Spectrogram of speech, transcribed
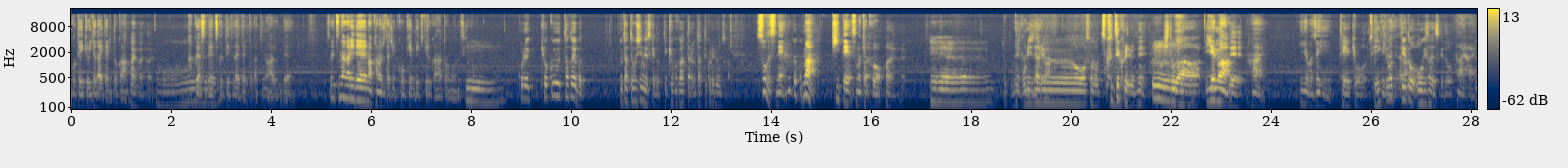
ご提供いただいたりとかはいはいはい。格安で作っていただいたりとかっていうのはあるんでそういうつながりで、まあ、彼女たちに貢献できてるかなと思うんですけど、うん。これ曲例えば歌ってほしいんですけどっていう曲があったら歌ってくれるんですか？そうですね。まあ聴いてその曲を、はいはい。はいへちょっとねオリジナルをその作ってくれるねうん。人がいるんばではい。言えばぜひ。提供提供っていうと大げさですけど。はいはい、なので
